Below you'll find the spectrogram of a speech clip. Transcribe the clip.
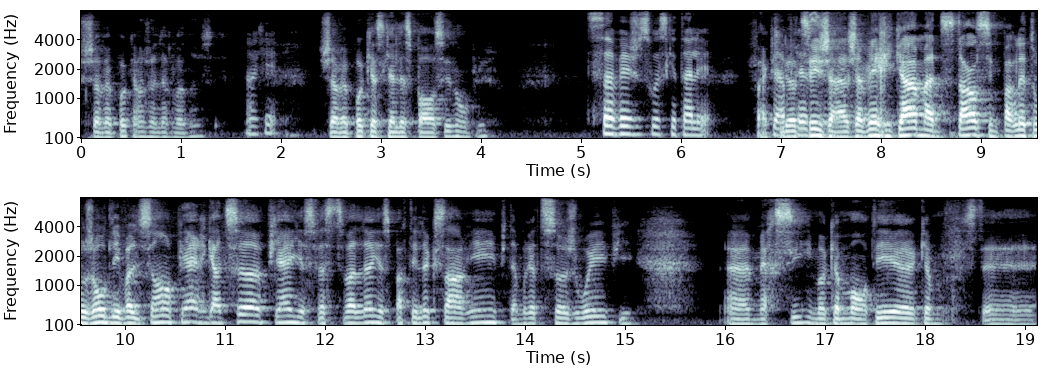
je savais pas quand j'allais revenir. c'est- Ok. Je savais pas qu'est-ce qui allait se passer non plus. Tu savais juste où est-ce que t'allais. Fait que Puis là, tu sais, j'avais Ricam à distance, il me parlait toujours de l'évolution. Pierre, regarde ça. Pierre, il y a ce festival-là, il y a ce party-là qui s'en vient. Puis t'aimerais-tu ça jouer? Puis euh, merci. Il m'a comme monté, euh, comme c'était...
